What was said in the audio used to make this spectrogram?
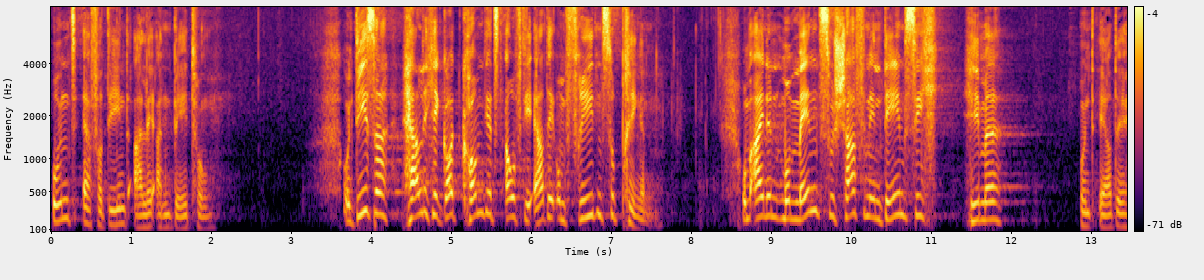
und er verdient alle Anbetung. Und dieser herrliche Gott kommt jetzt auf die Erde, um Frieden zu bringen, um einen Moment zu schaffen, in dem sich Himmel und Erde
